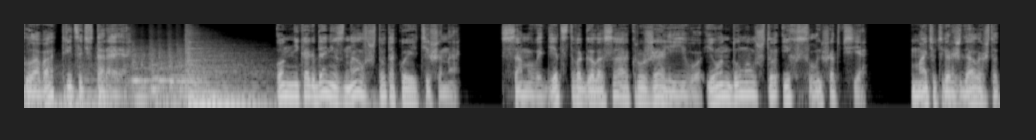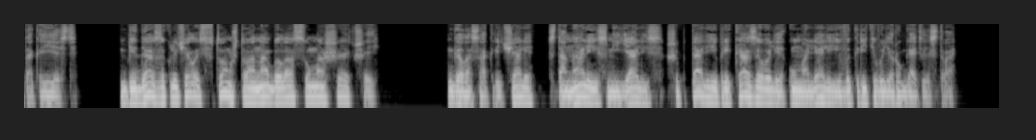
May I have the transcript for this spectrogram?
Глава 32 Он никогда не знал, что такое тишина. С самого детства голоса окружали его, и он думал, что их слышат все. Мать утверждала, что так и есть. Беда заключалась в том, что она была сумасшедшей. Голоса кричали, стонали и смеялись, шептали и приказывали, умоляли и выкрикивали ругательства.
